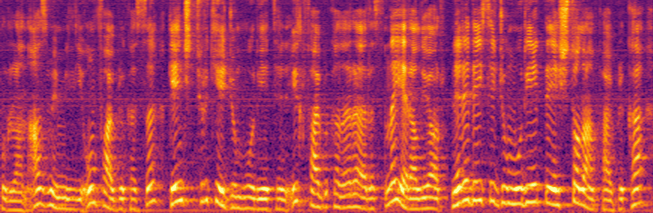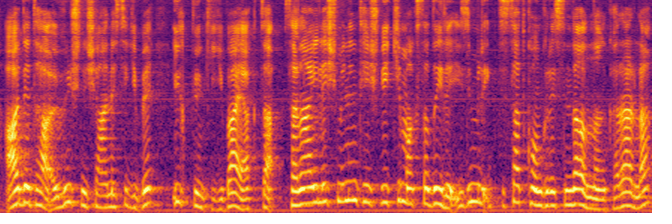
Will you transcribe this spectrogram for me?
kurulan Azmi Milli Un Fabrikası genç Türkiye Cumhuriyeti'nin ilk fabrikaları arasında yer alıyor. Neredeyse Cumhuriyet'le eşit olan fabrika adeta övünç nişanesi gibi ilk günkü gibi ayakta. Sanayileşmenin teşviki maksadıyla İzmir İktisat Kongresi'nde alınan kararla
